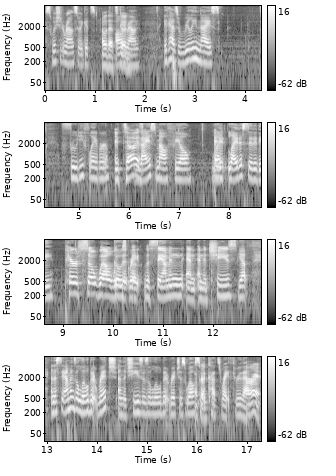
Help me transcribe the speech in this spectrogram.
Swish it around so it gets Oh, that's all good. around. It has a really nice fruity flavor. It does. Nice mouthfeel, light, it- light acidity. Pairs so well with Goes the, great. The, the salmon and, and the cheese. Yep. And the salmon's a little bit rich, and the cheese is a little bit rich as well, so it cuts right through that. All right.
